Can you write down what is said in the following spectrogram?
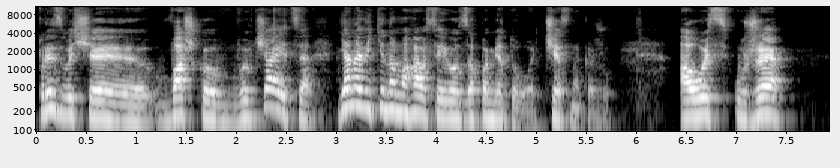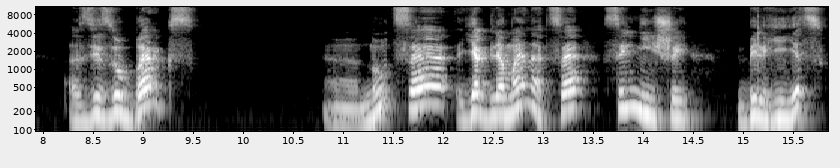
прізвище важко вивчається. Я навіть і намагався його запам'ятовувати, чесно кажу. А ось уже Зізу Беркс, е, ну, це, як для мене, це сильніший бельгієць.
